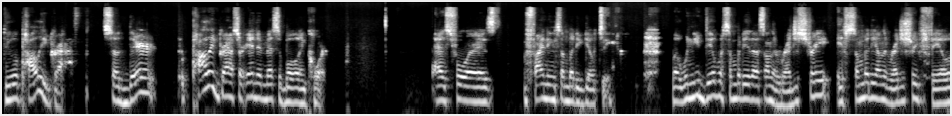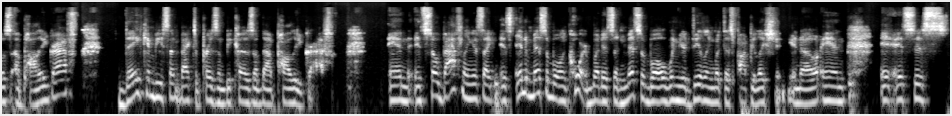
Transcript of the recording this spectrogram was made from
do a polygraph. So their polygraphs are inadmissible in court as far as finding somebody guilty. But when you deal with somebody that's on the registry, if somebody on the registry fails a polygraph, they can be sent back to prison because of that polygraph. And it's so baffling. It's like it's inadmissible in court, but it's admissible when you're dealing with this population, you know? And it, it's just,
